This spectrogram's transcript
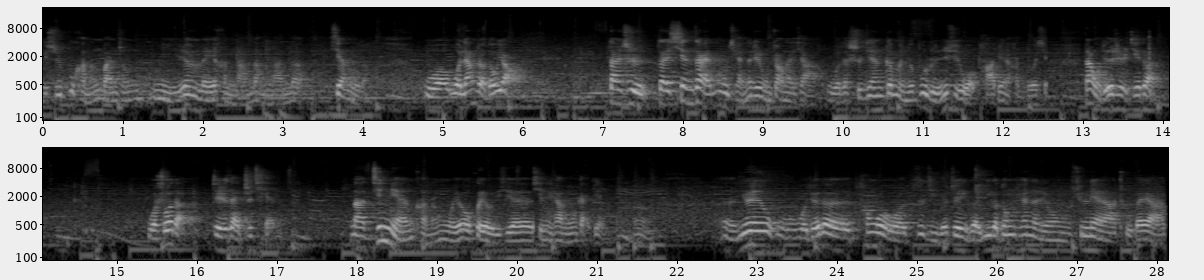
你是不可能完成你认为很难的很难的线路的。我我两者都要，但是在现在目前的这种状态下，我的时间根本就不允许我爬遍很多线。但是我觉得这是阶段。我说的这是在之前，那今年可能我又会有一些心理上的一种改变。嗯呃，因为我我觉得通过我自己的这个一个冬天的这种训练啊、储备啊，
